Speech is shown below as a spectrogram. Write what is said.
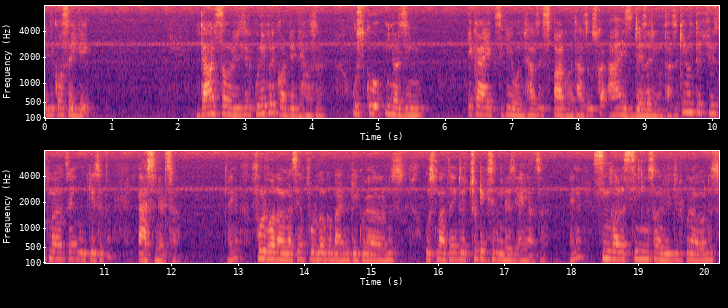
यदि कसैले डान्ससँग रिलेटेड कुनै पनि कन्टेन्ट देखाउँछ उसको इनर्जी एकाएक चाहिँ के हुन थाल्छ स्पार्क हुन थाल्छ उसको आइज डेजरिङ हुन थाल्छ किनभने त्यो चिजमा चाहिँ ऊ के छ त प्यासनेट छ होइन? फुटबलरलाई चाहिँ फुटबलको बारेमा केही कुरा गर्नुहोस् उसमा चाहिँ त्यो छुट्टै किसिमको इनर्जी आइहाल्छ होइन? सिङ्गरलाई सिङ्गिङसँग रिलेटेड कुरा गर्नुहोस्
